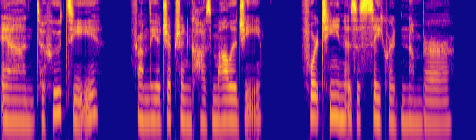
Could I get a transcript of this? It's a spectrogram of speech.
and Tahuti from the Egyptian cosmology. 14 is a sacred number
